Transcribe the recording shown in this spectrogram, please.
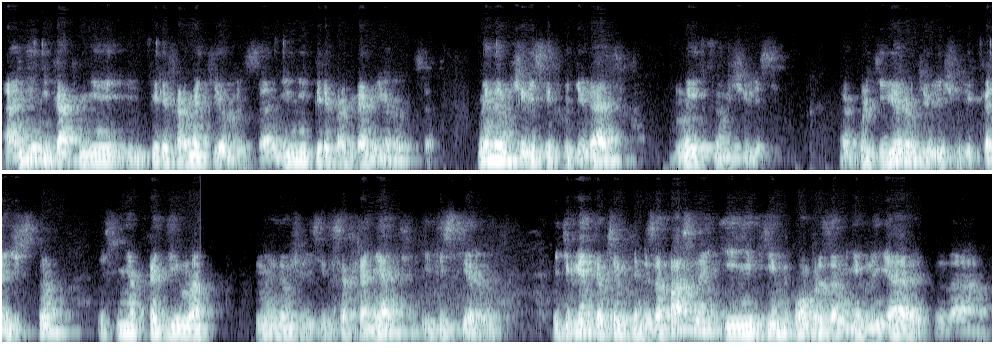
Они никак не переформатируются, они не перепрограммируются. Мы научились их выделять, мы их научились э, культивировать, увеличивать их количество, если необходимо. Мы научились их сохранять и тестировать. Эти клетки абсолютно безопасны и никаким образом не влияют на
